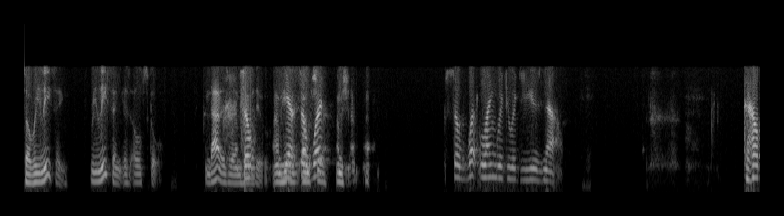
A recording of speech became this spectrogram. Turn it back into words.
So releasing, releasing is old school, and that is what I'm so, here to do. I'm here. Yeah. So I'm what? Sure, I'm sure, uh, so what language would you use now to help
